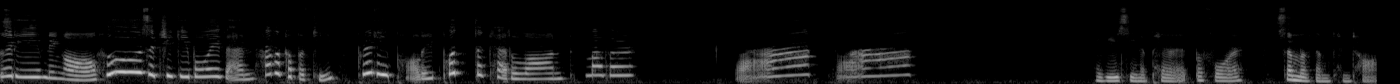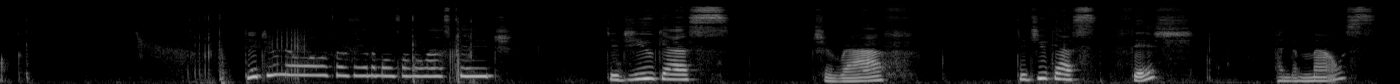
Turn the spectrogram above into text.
good evening all. Who's a cheeky boy then? Have a cup of tea. Pretty Polly, put the kettle on. Mother. Have you seen a parrot before? Some of them can talk. Did you know all of those animals on the last page? Did you guess giraffe? Did you guess fish and a mouse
